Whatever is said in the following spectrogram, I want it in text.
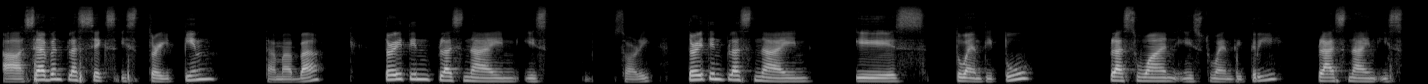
Uh, 7 plus 6 is 13. Tama ba? 13 plus 9 is, sorry, 13 plus 9 is 22, plus 1 is 23, plus 9 is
